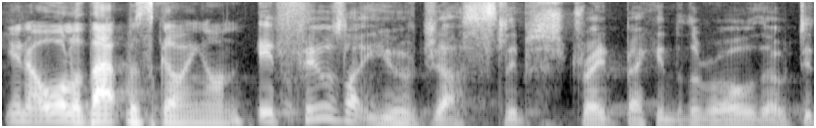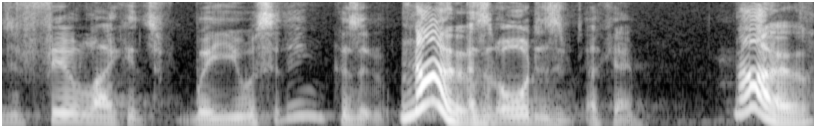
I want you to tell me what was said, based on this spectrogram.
You know, all of that was going on. It feels like you have just slipped straight back into the role, though. Did it feel like it's where you were sitting? Because No. as an audience, okay. No,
